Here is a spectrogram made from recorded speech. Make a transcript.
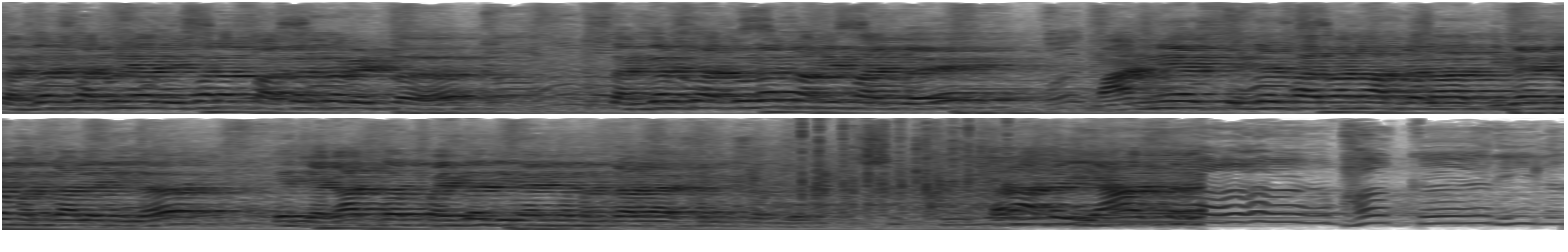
संघर्षातून या देशाला स्वातंत्र्य भेटतं संघर्षातूनच आम्ही पाहिलोय माननीय शिंदे साहेबांना आपल्याला दिव्यांग मंत्रालय दिलं. हे जगातलं पहिलं दिव्यांग मंत्रालय असं मी समजतो. कारण आता या सगळ्या भाकरीला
